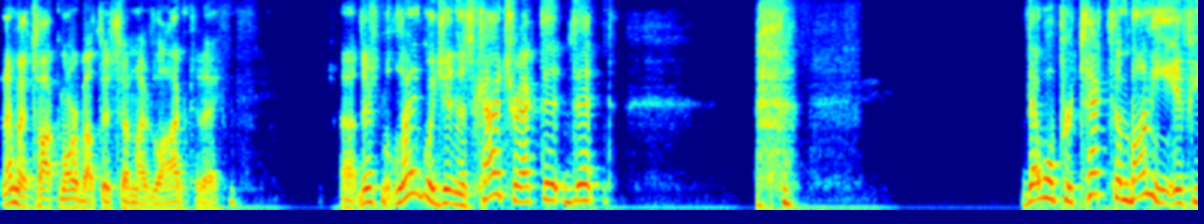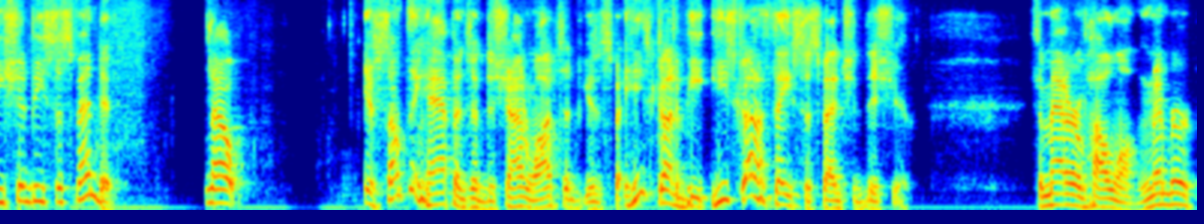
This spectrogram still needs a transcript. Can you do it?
And I'm going to talk more about this on my vlog today. Uh, there's language in this contract that that that will protect the money if he should be suspended. Now, if something happens and Deshaun Watson gets, he's going to be he's going to face suspension this year. It's a matter of how long. Remember,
